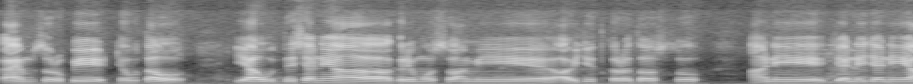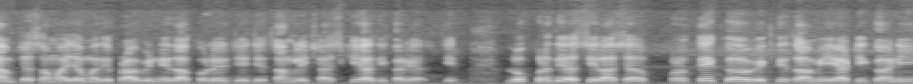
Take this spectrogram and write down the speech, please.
कायमस्वरूपी ठेवतावं हो, या उद्देशाने हा आगरी महोत्सव आम्ही आयोजित करत असतो. आणि ज्यांनी ज्यांनी आमच्या समाजामध्ये प्रावीण्य दाखवलेले जे जे चांगले शासकीय अधिकारी असतील लोकप्रतिनिधी असतील अशा प्रत्येक व्यक्तीचा आम्ही या ठिकाणी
